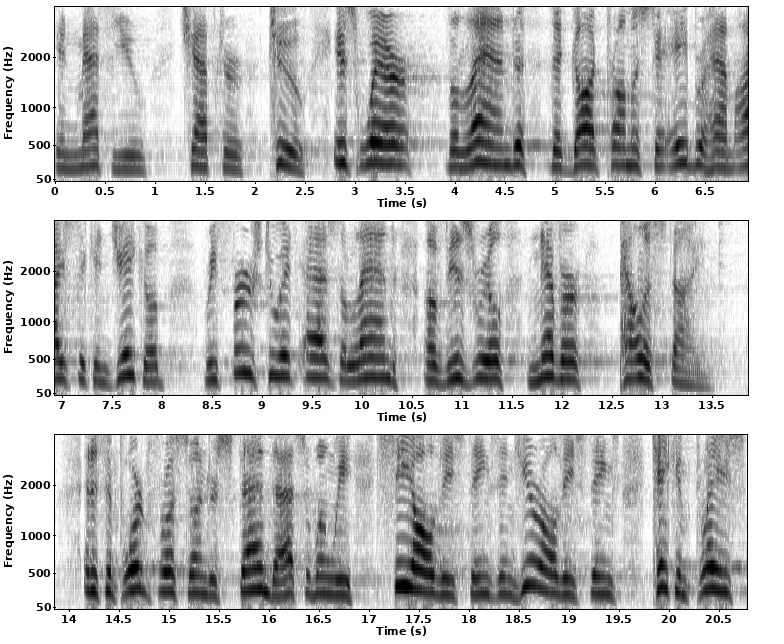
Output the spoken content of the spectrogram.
in Matthew chapter 2. It's where the land that God promised to Abraham, Isaac, and Jacob refers to it as the land of Israel, never Palestine. And it's important for us to understand that so when we see all these things and hear all these things taking place,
